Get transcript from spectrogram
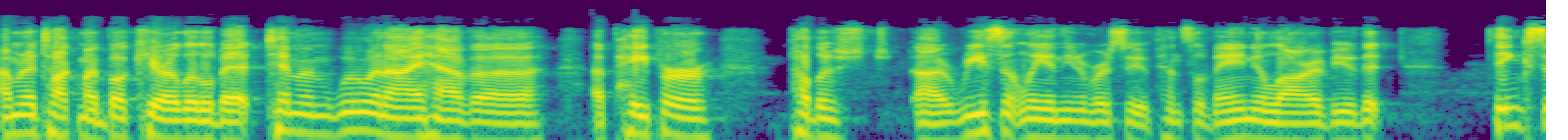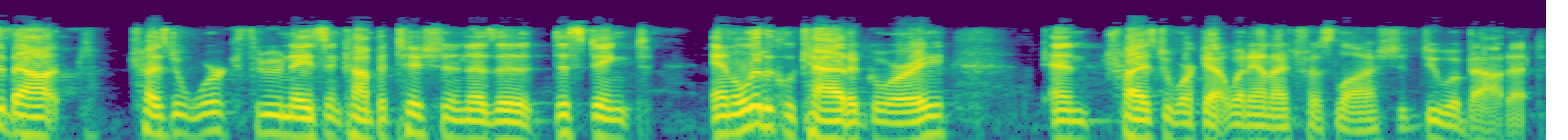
I'm going to talk my book here a little bit. Tim and Wu and I have a, a paper published uh, recently in the University of Pennsylvania Law Review that thinks about, tries to work through nascent competition as a distinct analytical category and tries to work out what antitrust law should do about it.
